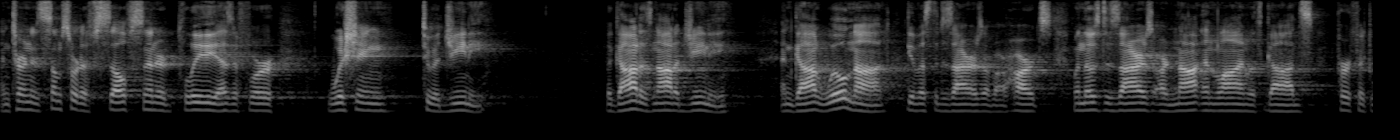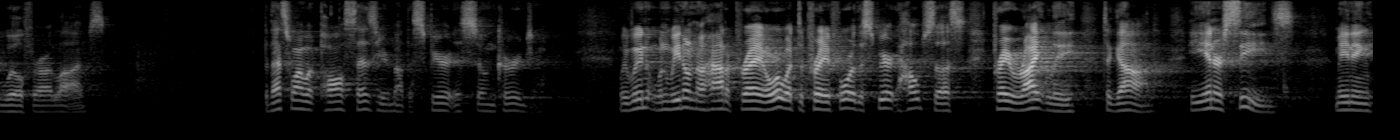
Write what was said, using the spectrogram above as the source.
and turn into some sort of self centered plea as if we're wishing to a genie. But God is not a genie, and God will not give us the desires of our hearts when those desires are not in line with God's perfect will for our lives. But that's why what Paul says here about the Spirit is so encouraging. When we don't know how to pray or what to pray for, the Spirit helps us pray rightly to God. He intercedes, meaning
